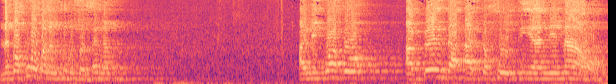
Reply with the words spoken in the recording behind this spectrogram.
na kwa kuwa bwana Mtume SAW alikuwapo apenda atofautiane nao.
